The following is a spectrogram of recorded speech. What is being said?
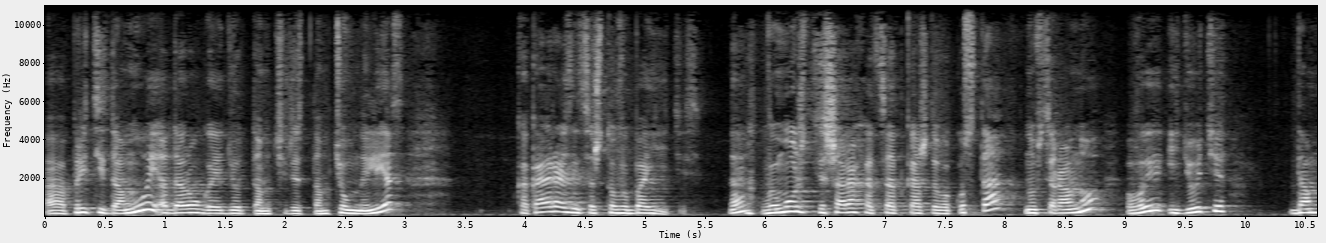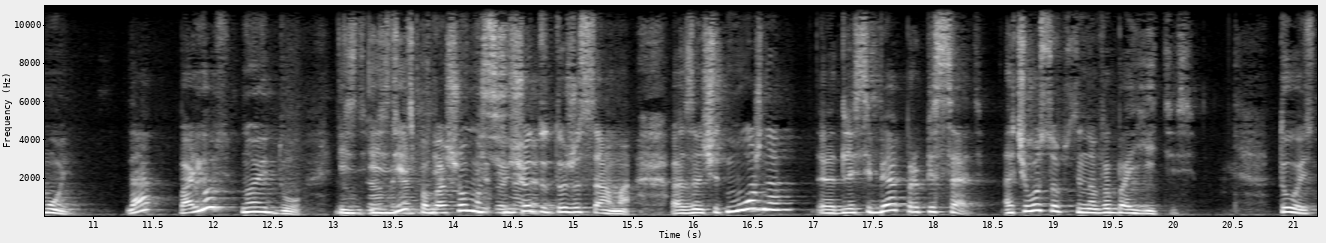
э, прийти домой, а дорога идет там через там темный лес, какая разница, что вы боитесь? Да? Вы можете шарахаться от каждого куста, но все равно вы идете домой. Да? Боюсь, но иду. И, ну, да, и здесь, по большому счету, то же самое. А, значит, можно э, для себя прописать, а чего, собственно, вы боитесь. То есть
